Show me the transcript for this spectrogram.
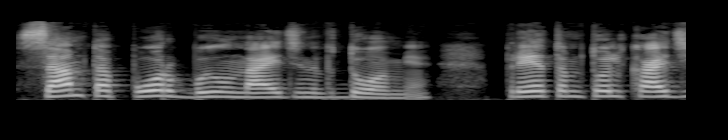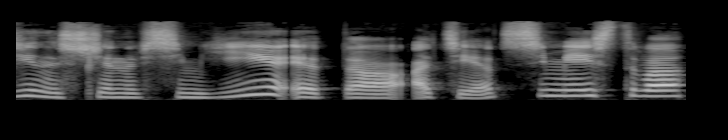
Сам топор был найден в доме. При этом только один из членов семьи, это отец семейства,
